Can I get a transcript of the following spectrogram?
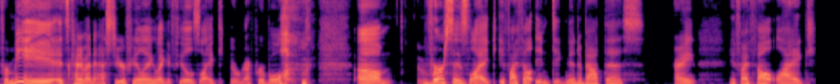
for me, it's kind of a nastier feeling. Like it feels like irreparable. um, versus like if I felt indignant about this, right? If I felt like,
